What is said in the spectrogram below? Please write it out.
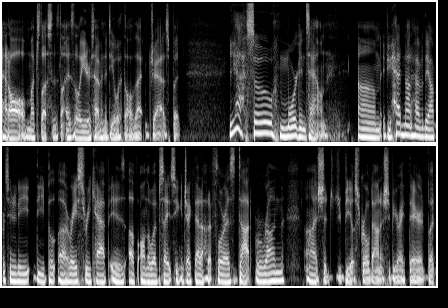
at all, much less as, as the leaders having to deal with all that jazz. But yeah, so Morgantown. Um, if you had not had the opportunity, the uh, race recap is up on the website, so you can check that out at flores.run. Uh, should be a scroll down, it should be right there. But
